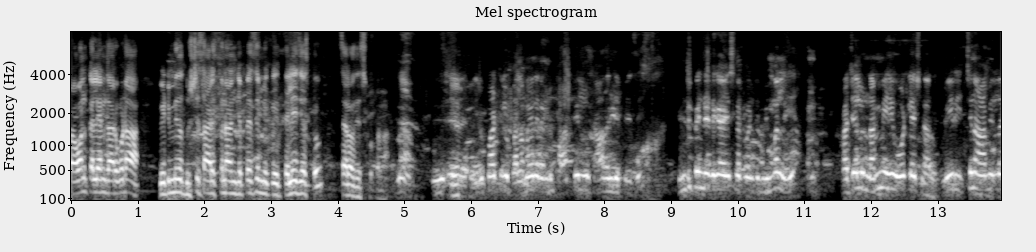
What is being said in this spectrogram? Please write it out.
పవన్ కళ్యాణ్ గారు కూడా వీటి మీద దృష్టి సారిస్తున్నారని చెప్పేసి మీకు తెలియజేస్తూ సెలవు తీసుకుంటున్నాను. ఇరు పార్టీలు బలమైన రెండు పార్టీలు కాదని చెప్పేసి ఇండిపెండెంట్గా వేసినటువంటి మిమ్మల్ని ప్రజలు నమ్మి ఓట్లేసినారు. మీరు ఇచ్చిన హామీల్లో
